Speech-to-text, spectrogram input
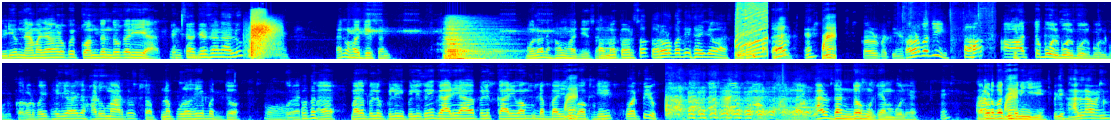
વીડિયો ના મજા આવે કોઈ કોમ ધંધો કરીએ યાર. સજેશન આલુ? એનું સજેશન બોલો ને હું સજેશન તમે કરશો કરોડપતિ થઈ જવા કરોડપતિ. કરોડપતિ? હા. આ તો બોલ બોલ બોલ બોલ બોલ. કરોડપતિ થઈ જવાય તો હાડું મારતો સપના પૂરો થઈ જાય બધો. મારે પેલું પેલી પેલી કઈ ગાડી આવે પેલી કારી વામ ડબ્બા જેવી બોક્સ જેવી? સ્કોર્પિયો. આરો ધંધો હું છે એમ બોલે. કરોડપતિ બની ગઈ. પેલી હાલ લાવવાની?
